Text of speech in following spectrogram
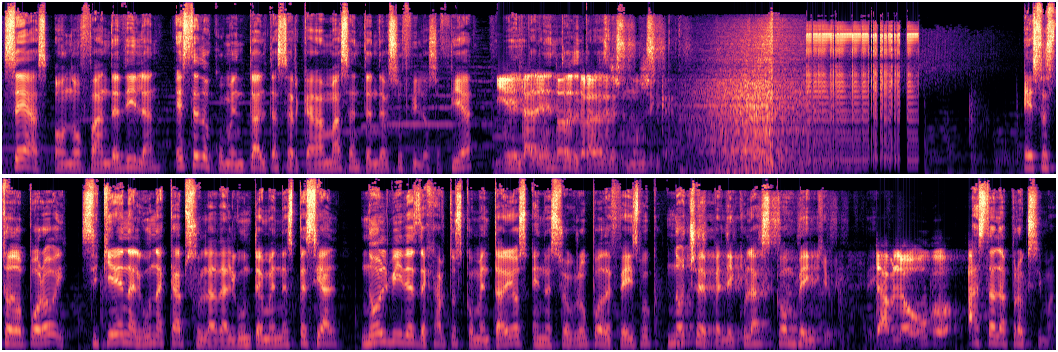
Seas o no fan de Dylan, este documental te acercará más a entender su filosofía Y el talento detrás de su música. Eso es todo por hoy. Si quieren alguna cápsula de algún tema en especial, no olvides dejar tus comentarios en nuestro grupo de Facebook Noche de Películas con BenQ. Te habló Hugo. Hasta la próxima.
